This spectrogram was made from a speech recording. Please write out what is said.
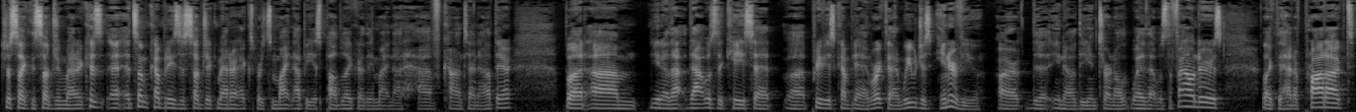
just like the subject matter because at some companies the subject matter experts might not be as public or they might not have content out there but um, you know that that was the case at a previous company i had worked at we would just interview our the you know the internal whether that was the founders like the head of product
